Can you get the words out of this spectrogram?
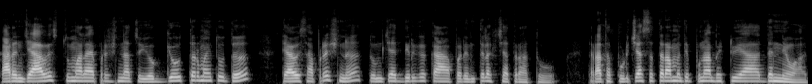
कारण ज्यावेळेस तुम्हाला या प्रश्नाचं योग्य उत्तर माहीत होतं त्यावेळेस हा प्रश्न तुमच्या दीर्घकाळापर्यंत लक्षात राहतो. तर आता पुढच्या सत्रामध्ये पुन्हा भेटूया. धन्यवाद.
